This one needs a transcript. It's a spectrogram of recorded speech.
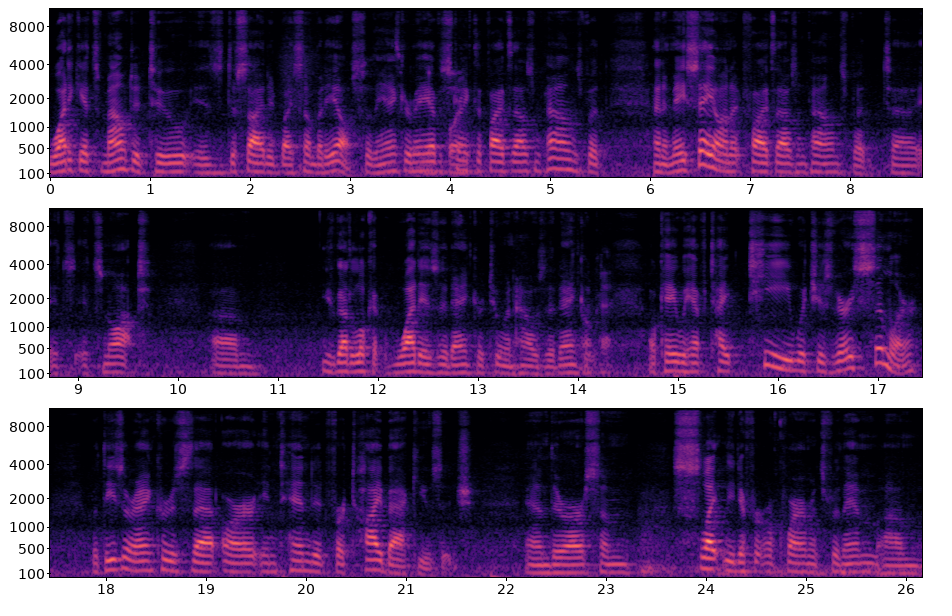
what it gets mounted to is decided by somebody else. So the anchor may have a strength of 5,000 pounds, but and it may say on it 5,000 pounds, but uh, it's it's not. Um, you've got to look at what is it anchored to and how is it anchored. Okay. Okay, we have type T, which is very similar, but these are anchors that are intended for tieback usage. And there are some slightly different requirements for them. Um,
